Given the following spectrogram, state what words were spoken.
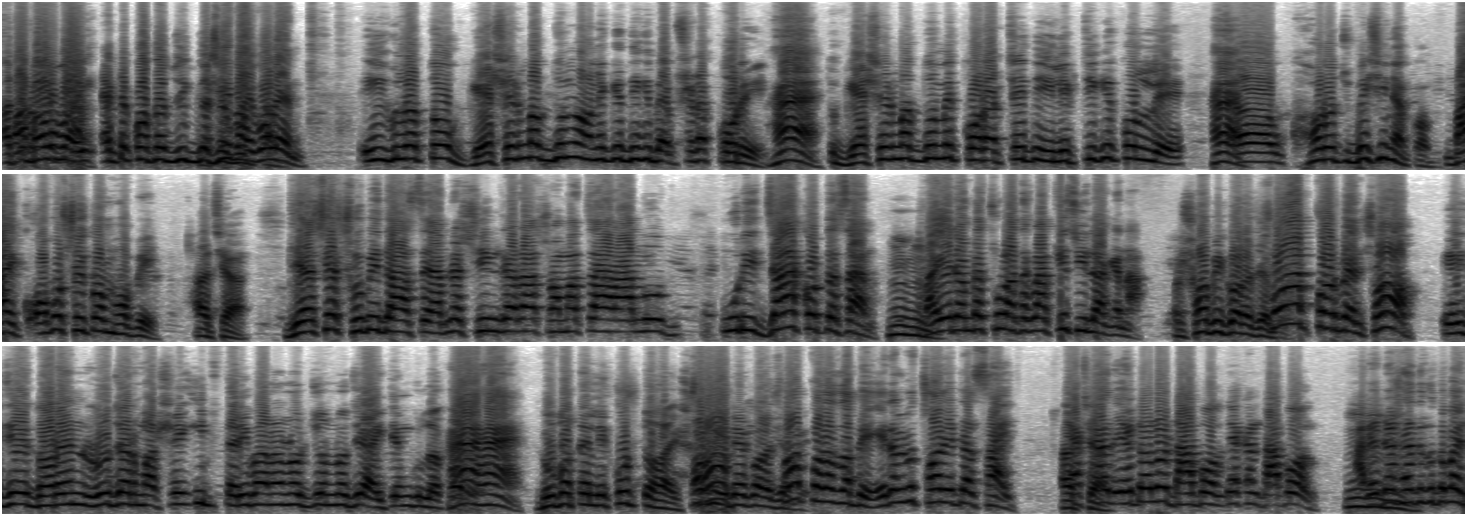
আচ্ছা ভাই একটা কথা জিজ্ঞাসা ভাই বলেন। এইগুলা তো গ্যাসের মাধ্যমে অনেকে দেখি ব্যবসাটা করে। হ্যাঁ। তো গ্যাসের মাধ্যমে করার চাইতে ইলেকট্রিকে করলে হ্যাঁ। খরচ বেশি না কম? ভাই অবশ্যই কম হবে। আচ্ছা। গ্যাসের সুবিধা আছে আপনার সিঙ্গারা সমাচার আলু পুরি যা করতে চান হুম। ভাই এটা আমরা চুলা থাকলে আর কিছুই লাগে না। সবই করা যাবে? সব করবেন সব। এই যে ধরেন রোজার মাসে ইফতারি বানানোর জন্য যে আইটেমগুলো হ্যাঁ হ্যাঁ। ডোবা তেলে করতে হয় সব এটা করা সব যাবে করা যাবে। এটা হলো ছয় লিটার সাইজ এটা হলো ডাবল দেখেন ডাবল আর এটার সাথে কিন্তু ভাই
